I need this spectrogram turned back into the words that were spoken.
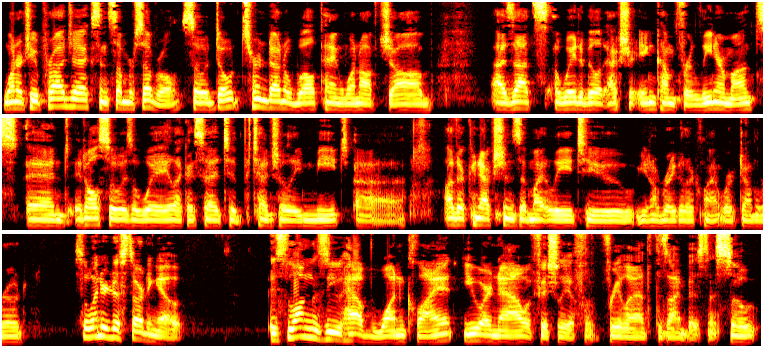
one or two projects and some were several. So don't turn down a well-paying one-off job as that's a way to build extra income for leaner months. And it also is a way, like I said, to potentially meet uh, other connections that might lead to, you know, regular client work down the road. So when you're just starting out, as long as you have one client, you are now officially a freelance design business. So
